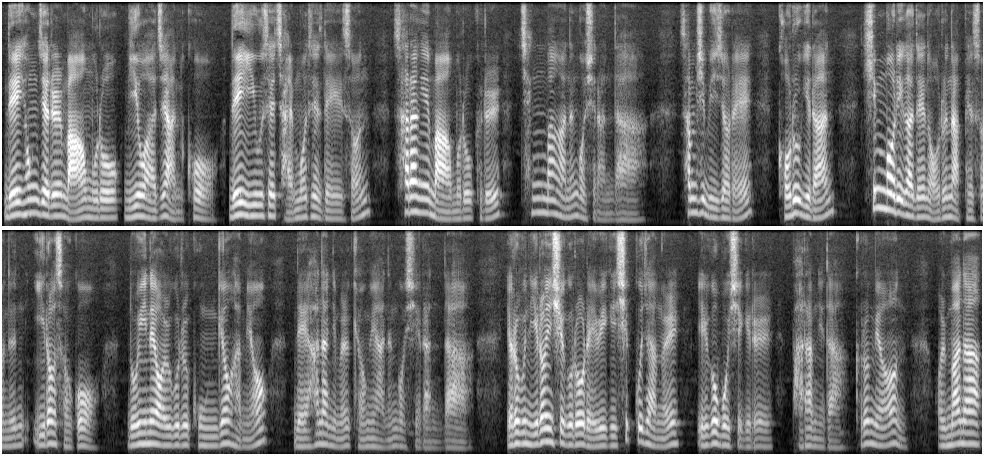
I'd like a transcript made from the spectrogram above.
내 형제를 마음으로 미워하지 않고 내 이웃의 잘못에 대해선 사랑의 마음으로 그를 책망하는 것이란다. 32절에 거룩이란 흰머리가 된 어른 앞에서는 일어서고 노인의 얼굴을 공경하며 내 하나님을 경외하는 것이란다. 여러분 이런 식으로 레위기 19장을 읽어보시기를 바랍니다. 그러면 얼마나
